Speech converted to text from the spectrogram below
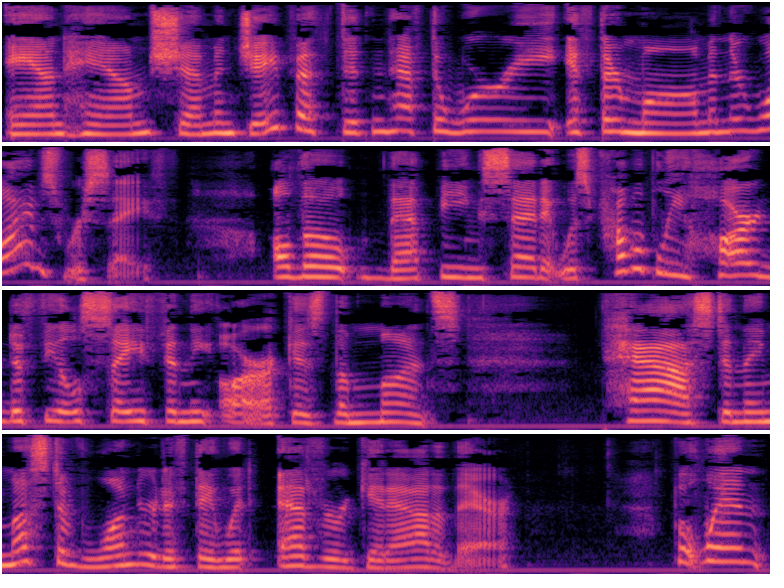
And Ham, Shem, and Japheth didn't have to worry if their mom and their wives were safe. Although, that being said, it was probably hard to feel safe in the ark as the months passed, and they must have wondered if they would ever get out of there. But when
